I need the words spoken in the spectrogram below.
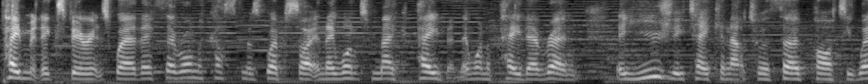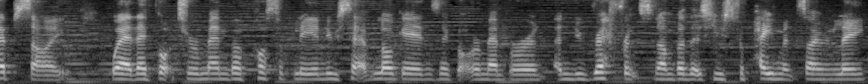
payment experience where if they're on a customer's website and they want to make a payment, they want to pay their rent, they're usually taken out to a third party website where they've got to remember possibly a new set of logins, they've got to remember a, a, new reference number that's used for payments only.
